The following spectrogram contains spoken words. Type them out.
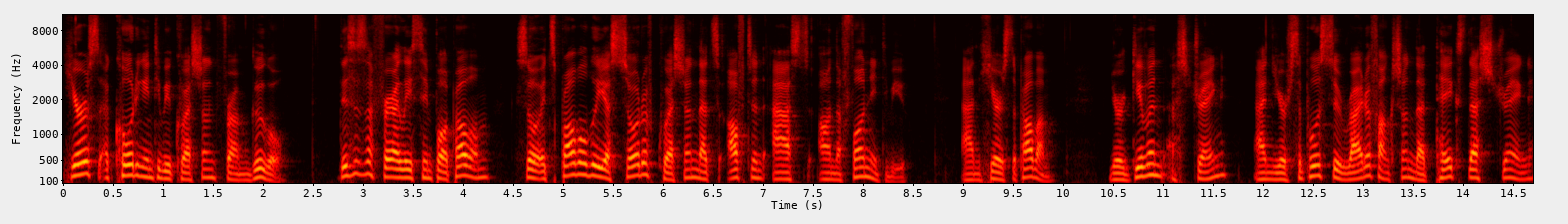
Here's a coding interview question from Google. This is a fairly simple problem, so it's probably a sort of question that's often asked on a phone interview. And here's the problem. You're given a string and you're supposed to write a function that takes that string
